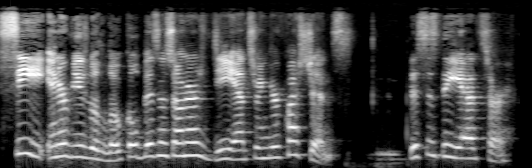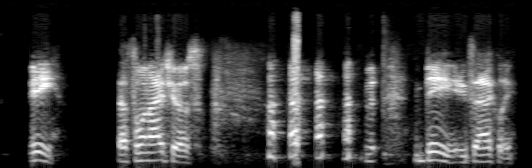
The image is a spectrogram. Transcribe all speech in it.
C, interviews with local business owners. D, answering your questions. This is the answer. B, that's the one I chose. B, exactly.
